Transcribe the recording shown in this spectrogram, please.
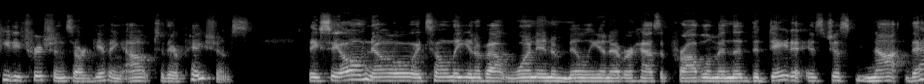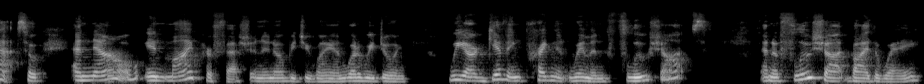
pediatricians are giving out to their patients, they say, "Oh no, it's only you know about one in a million ever has a problem," and the, the data is just not that. So, and now in my profession in OBGYN, what are we doing? We are giving pregnant women flu shots and a flu shot, by the way,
